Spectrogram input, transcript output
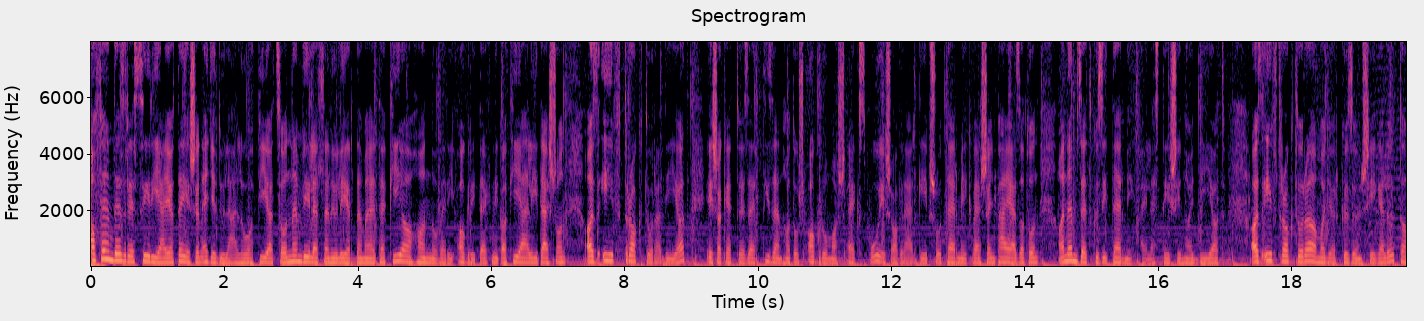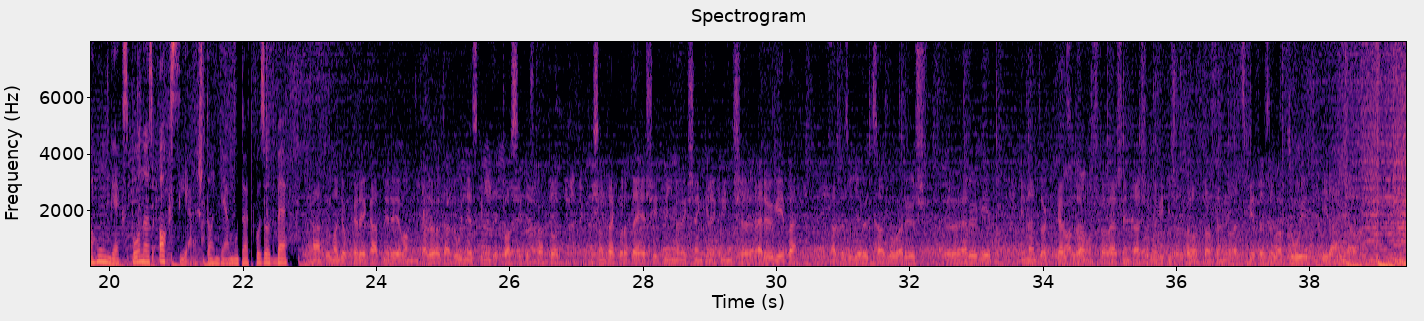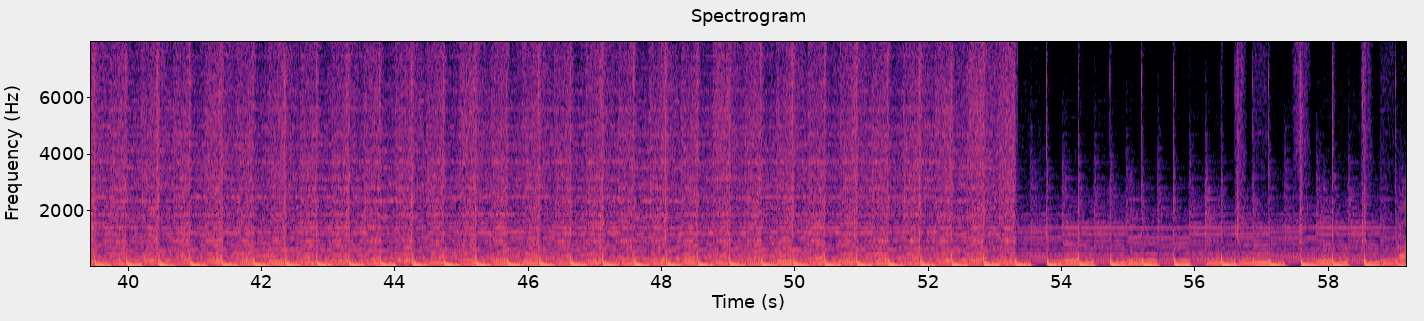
A Fendezre szériája teljesen egyedülálló a piacon, nem véletlenül érdemelte ki a Hannoveri Agritechnika kiállításon az év traktora díjat és a 2016-os Agromas Expo és Agrárgépsó termékverseny pályázaton a Nemzetközi Termékfejlesztési Nagydíjat. Az év traktora a magyar közönség előtt a Hung Expon az Axiás standján mutatkozott be. Hátul nagyobb kerék átmérője van, mint elő, tehát úgy néz ki, mint egy klasszikus traktor, viszont ekkora teljesítményben még senkinek nincs erőgépe, hát ez ugye 500 lóerős erőgép. Innentől kezdve most a versenytársak meg egy kicsit feladta a fendeleckét ezzel az új irányjal.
